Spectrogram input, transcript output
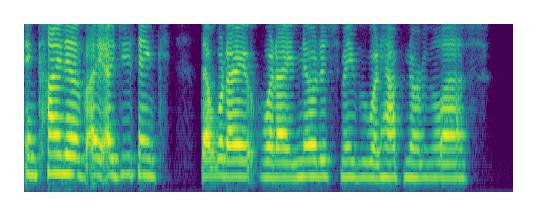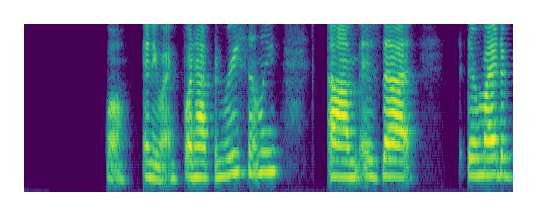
and kind of I, I do think that what I what I noticed maybe what happened over the last well anyway what happened recently um, is that there might have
